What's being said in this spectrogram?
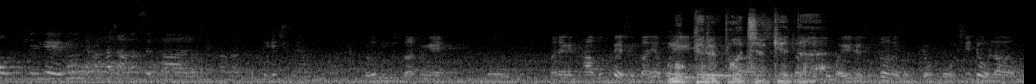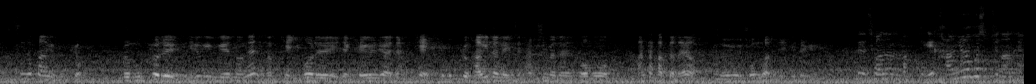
더 길게 선수생활 하지 않았을까 이런 생각을 되게 중요한 같아요 여러분들도 나중에 뭐 만약에 다 목표 있을 거 아니에요? 목표를 A조 올라가는 포착했다. 목표, 뭐 A조 도전하는 목표, 뭐 C조 올라가는 승급하는 게 목표. 그 목표를 이루기 위해서는 이렇게 이거를 이제 게을리하지 않게 그 목표 가기 전에 이제 다치면은 너무 안타깝잖아요. 그거 좋은 것 같아요, 이게 되게. 근데 저는 막 되게 강요하고 싶진 않아요.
